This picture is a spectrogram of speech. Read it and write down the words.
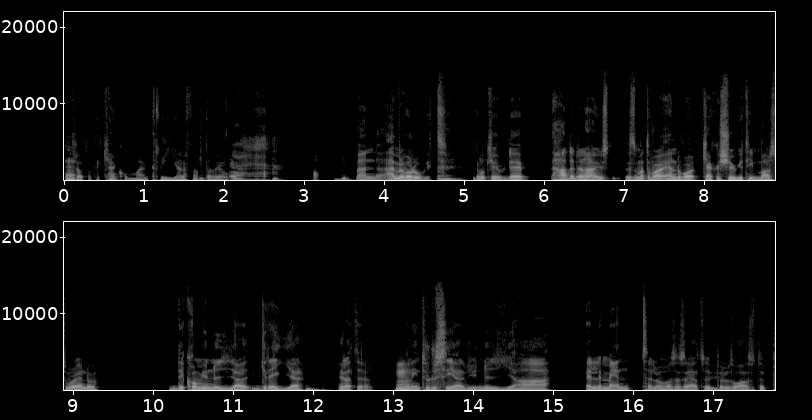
Det är Mm. klart att det kan komma en treare fattar vi också. Åh, Men, nej, men det var roligt. Det var kul. Det hade den här just, som att det var, ändå var kanske 20 timmar så var det ändå, det kom ju nya grejer hela tiden. Man Mm. introducerade ju nya element eller vad man ska säga typ Mm. eller så. Alltså typ,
